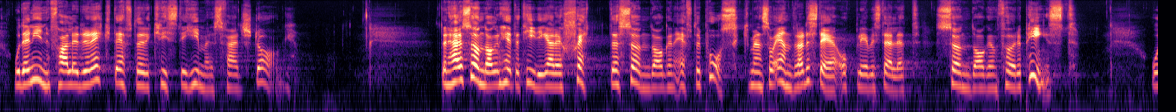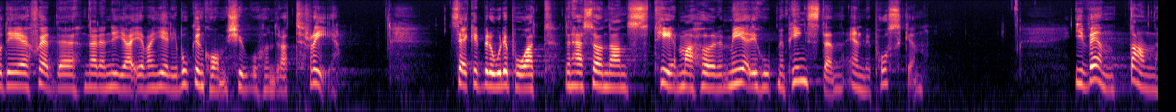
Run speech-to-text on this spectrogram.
Och den infaller direkt efter Kristi himmelsfärdsdag. Den här söndagen hette tidigare sjätte söndagen efter påsk, men så ändrades det och blev istället söndagen före pingst. Och det skedde när den nya evangelieboken kom 2003. Säkert beror det på att den här söndagens tema hör mer ihop med pingsten än med påsken. I väntan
